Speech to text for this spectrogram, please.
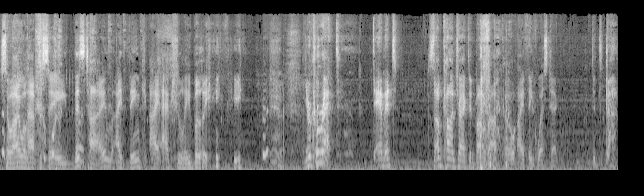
So I will have to say, this time, I think I actually believe he. You're correct. Damn it. Subcontracted by RobCo, I think West-Tek did. God.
